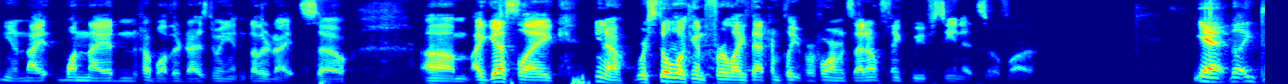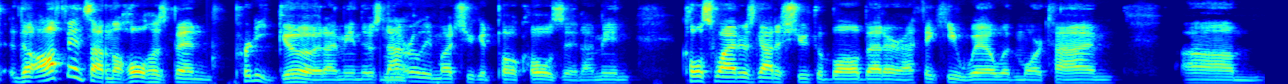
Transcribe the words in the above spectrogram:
you know, night one night and a couple other guys doing it another night. So um, I guess like you know we're still looking for like that complete performance. I don't think we've seen it so far. Yeah, like the offense on the whole has been pretty good. I mean, there's not mm. really much you could poke holes in. I mean, Cole Swider's got to shoot the ball better. I think he will with more time. Um,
